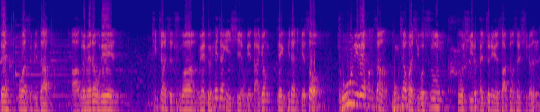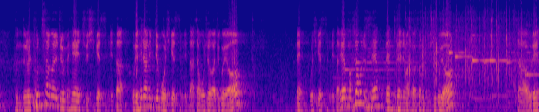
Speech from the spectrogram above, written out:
네, 고맙습니다. 아, 그러면은 우리 칭찬하시는 중앙회 또 회장이신 우리 나경택 회장님께서 좋은 일에 항상 동참하시고 수원 또 시를 발전을 위해서 앞장서시는 분들을 표창을 좀 해 주시겠습니다. 우리 회장님 좀 모시겠습니다. 자, 오셔가지고요. 네, 모시겠습니다. 예, 박수 한번 주세요. 네, 우리 회장님한테 박수 한번 주시고요. 자, 우리,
